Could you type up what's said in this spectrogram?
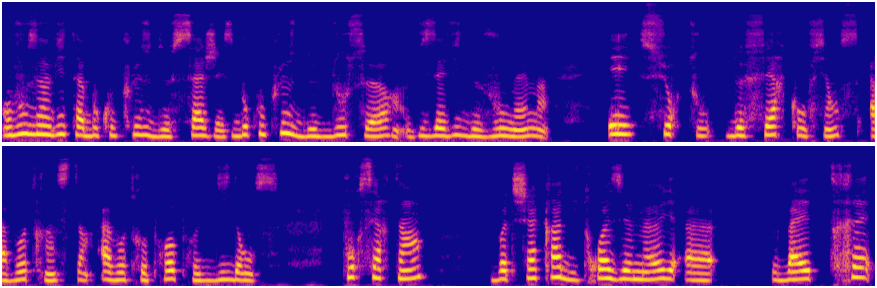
On vous invite à beaucoup plus de sagesse, beaucoup plus de douceur vis-à-vis -vis de vous-même et surtout de faire confiance à votre instinct, à votre propre guidance. Pour certains, votre chakra du troisième œil euh, va être très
